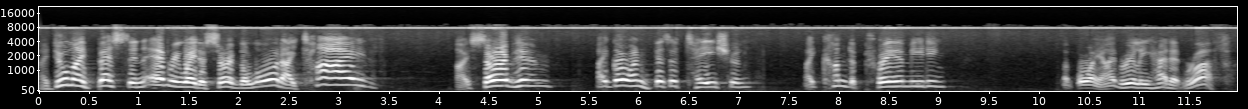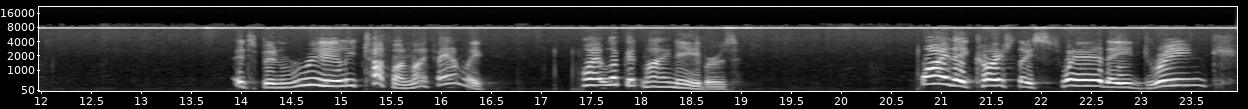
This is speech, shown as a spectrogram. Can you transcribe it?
I do my best in every way to serve the Lord. I tithe. I serve Him. I go on visitation. I come to prayer meeting. But boy, I've really had it rough. It's been really tough on my family. Why, look at my neighbors. Why, they curse, they swear, they drink.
